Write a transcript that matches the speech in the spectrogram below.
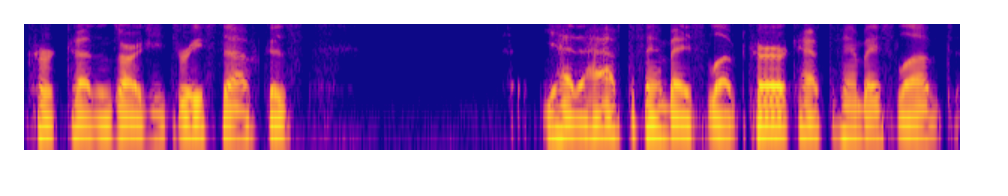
Kirk Cousins RG three stuff because you had half the fan base loved Kirk, half the fan base loved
